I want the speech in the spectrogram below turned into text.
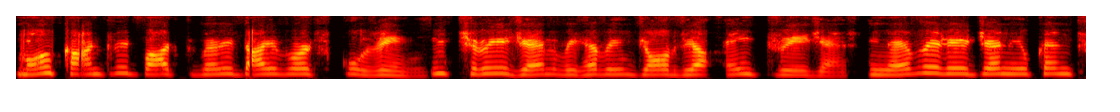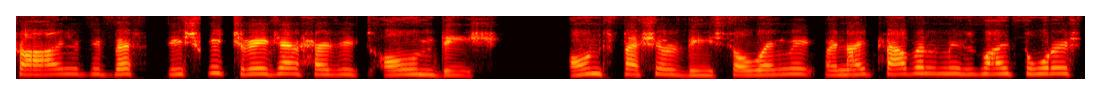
small country but very diverse cuisine. Each region, we have in Georgia eight regions. In every region, you can try the best dish. Each region has its own dish own special dish. So when we when I travel with my tourists,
